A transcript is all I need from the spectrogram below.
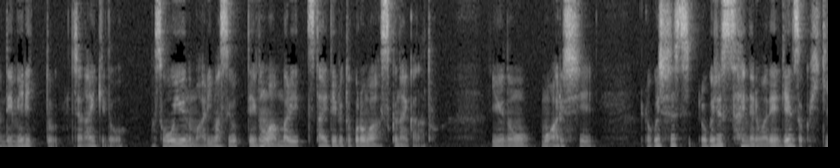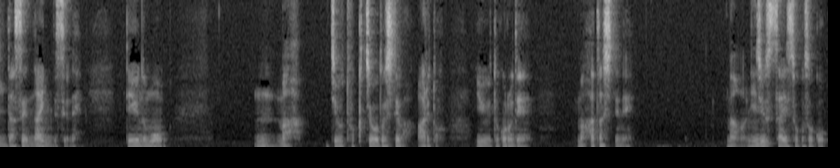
デメリットじゃないけどそういうのもありますよっていうのをあんまり伝えてるところは少ないかなというのもあるし 60, 60歳になるまで原則引き出せないんですよね。っていうのもうんまあ一応特徴としてはあるというところで、まあ、果たしてね、まあ、20歳そこそこ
